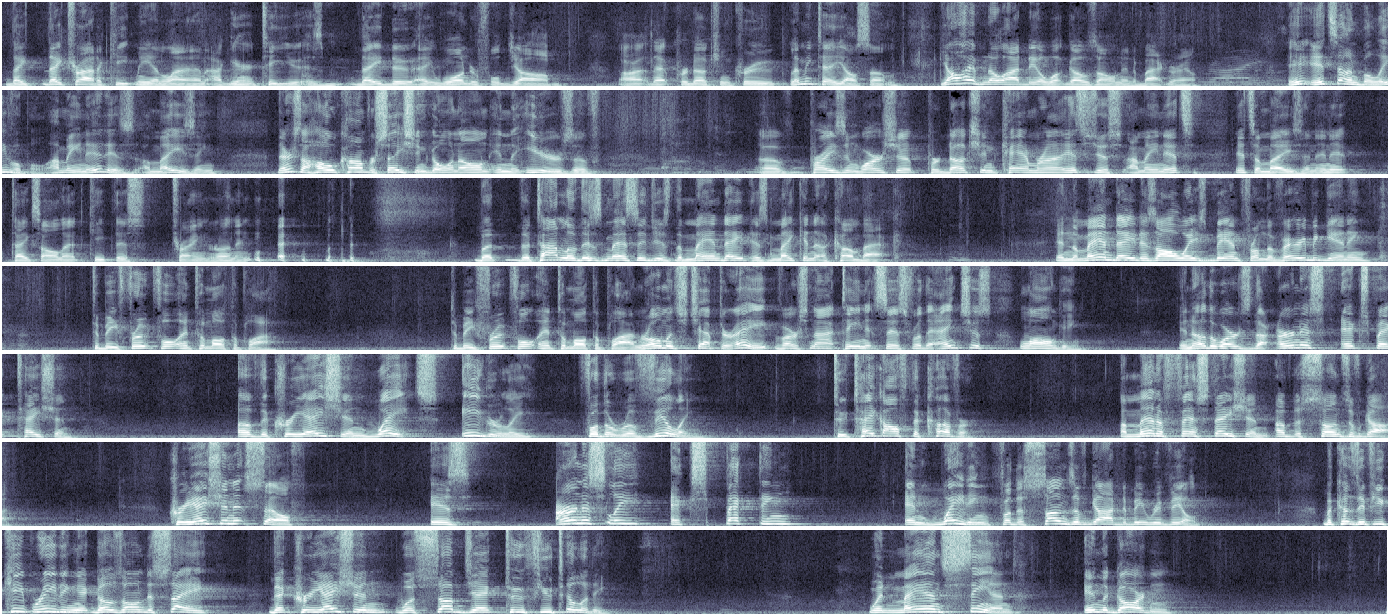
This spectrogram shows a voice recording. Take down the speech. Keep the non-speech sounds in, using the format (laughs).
They, they try to keep me in line. I guarantee you, as they do a wonderful job. All right, that production crew. Let me tell y'all something. Y'all have no idea what goes on in the background. Right. It, it's unbelievable. I mean, it is amazing. There's a whole conversation going on in the ears of of praise and worship, production, camera. It's just, I mean, it's, it's amazing. And it takes all that to keep this train running. (laughs) but the title of this message is The Mandate is Making a Comeback. And the mandate has always been from the very beginning to be fruitful and to multiply to be fruitful and to multiply. In Romans chapter 8, verse 19, it says, For the anxious longing, in other words, the earnest expectation of the creation waits eagerly for the revealing to take off the cover, a manifestation of the sons of God. Creation itself is earnestly expecting and waiting for the sons of God to be revealed. Because if you keep reading, it goes on to say that creation was subject to futility. When man sinned in the garden,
